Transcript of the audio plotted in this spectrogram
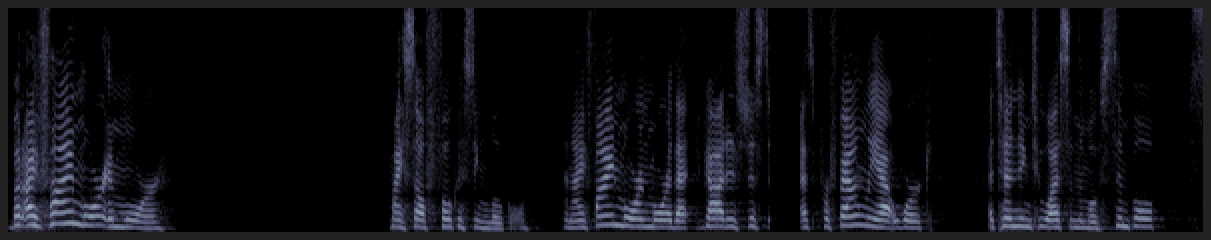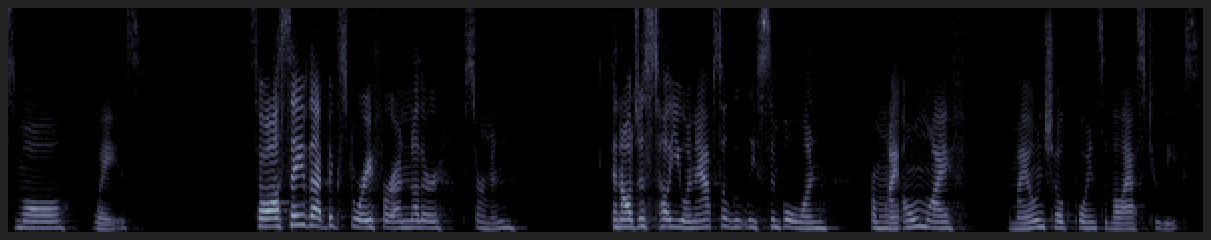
But I find more and more myself focusing local. And I find more and more that God is just as profoundly at work attending to us in the most simple, small ways. So I'll save that big story for another sermon. And I'll just tell you an absolutely simple one from my own life and my own choke points in the last two weeks.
